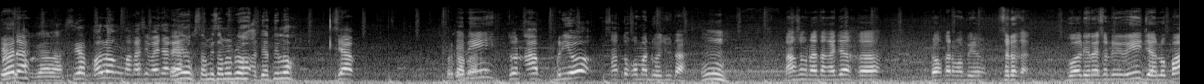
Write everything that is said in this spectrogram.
ya udah. Siap. Olong, makasih banyak ya. Ayo, sambil-sambil bro, hati-hati loh. Siap. Berkabar. Ini tune up Brio 1,2 juta. Hmm. Langsung datang aja ke dokter mobil sedekat. Gua di sendiri, jangan lupa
